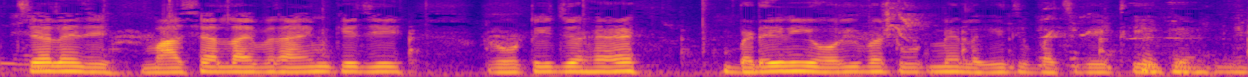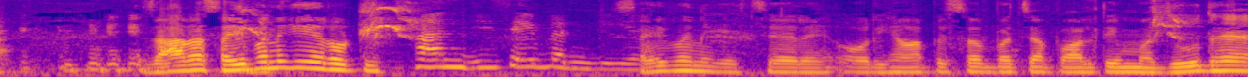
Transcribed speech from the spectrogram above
ने। चलें जी माशाल्लाह इब्राहिम की जी रोटी जो है बड़ी नहीं हो रही बस टूटने लगी थी बच गई ठीक है। जारा सही बन गई है रोटी? हाँ जी सही बन गई सही बन गई चले। और यहाँ पे सब बच्चा पार्टी मौजूद है।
